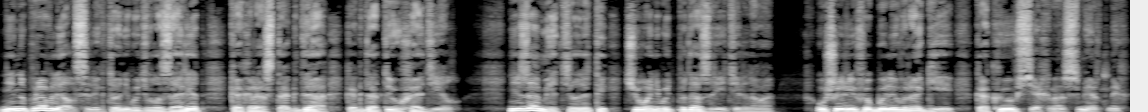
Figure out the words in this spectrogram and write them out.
Не направлялся ли кто-нибудь в лазарет как раз тогда, когда ты уходил? Не заметил ли ты чего-нибудь подозрительного?» У шерифа были враги, как и у всех нас смертных,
